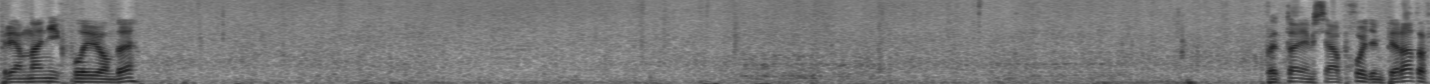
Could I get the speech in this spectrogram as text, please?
Прям на них плывем, да? Пытаемся, обходим пиратов.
